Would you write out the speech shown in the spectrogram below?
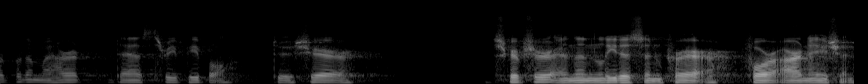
Lord put in my heart to ask three people to share scripture and then lead us in prayer for our nation.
